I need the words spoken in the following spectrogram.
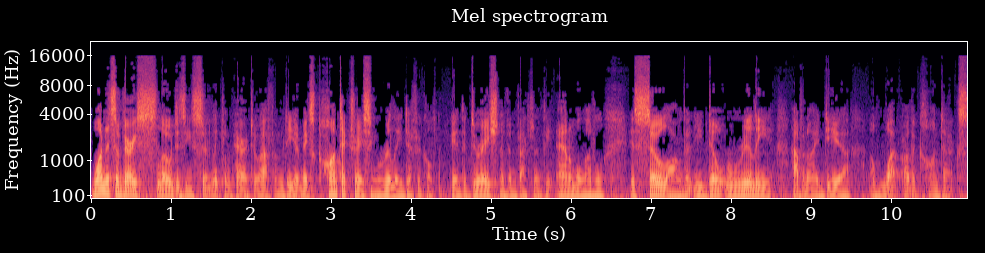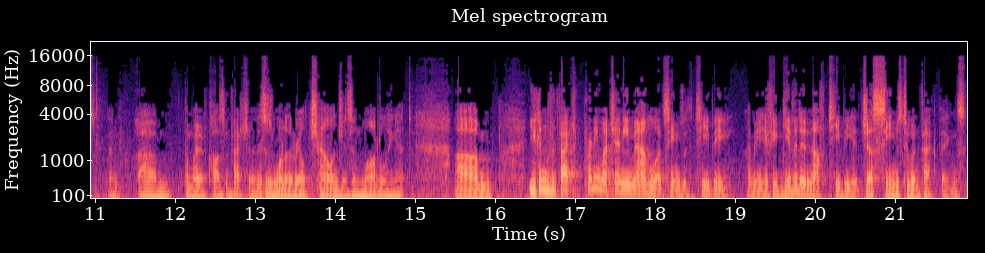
one, it's a very slow disease, certainly compared to FMD. It makes contact tracing really difficult. Okay, the duration of infection at the animal level is so long that you don't really have an idea of what are the contacts and, um, that might have caused infection. And this is one of the real challenges in modeling it. Um, you can infect pretty much any mammal, it seems, with TB. I mean, if you give it enough TB, it just seems to infect things,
